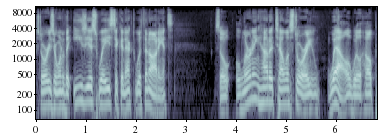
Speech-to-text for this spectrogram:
Stories are one of the easiest ways to connect with an audience, so, learning how to tell a story well will help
